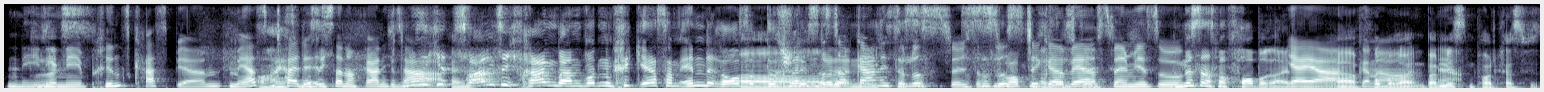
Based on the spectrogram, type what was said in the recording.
Nee, Du nee, nee, Prinz Caspian. Im ersten Oh, Teil, der muss ist ich- da noch gar nicht Jetzt da. muss ich jetzt 20 Fragen beantworten und krieg erst am Ende raus, ob das Oh. stimmt Aber das ist oder doch gar nicht so Das ist- lustig. das Das, ist überhaupt nicht lustiger lustig. wäre es, wenn wir so. Wir müssen das mal vorbereiten. Ja, ja, Ja, genau. vorbereiten. Beim ja. nächsten Podcast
